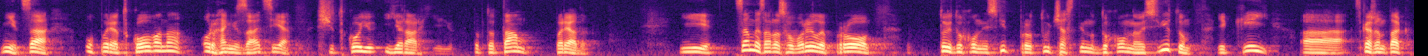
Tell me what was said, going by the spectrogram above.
Ні, це упорядкована організація з чіткою ієрархією. Тобто там порядок. І це ми зараз говорили про той духовний світ, про ту частину духовного світу, який, скажімо так,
